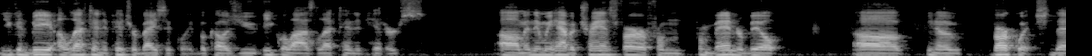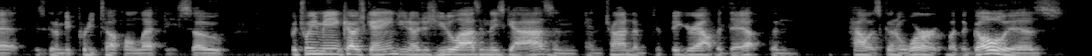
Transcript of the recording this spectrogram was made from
you can be a left-handed pitcher basically because you equalize left-handed hitters. Um, and then we have a transfer from from Vanderbilt, uh, you know, Berkwich that is going to be pretty tough on lefties. So between me and Coach Gaines, you know, just utilizing these guys and and trying to, to figure out the depth and how it's going to work. But the goal is,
